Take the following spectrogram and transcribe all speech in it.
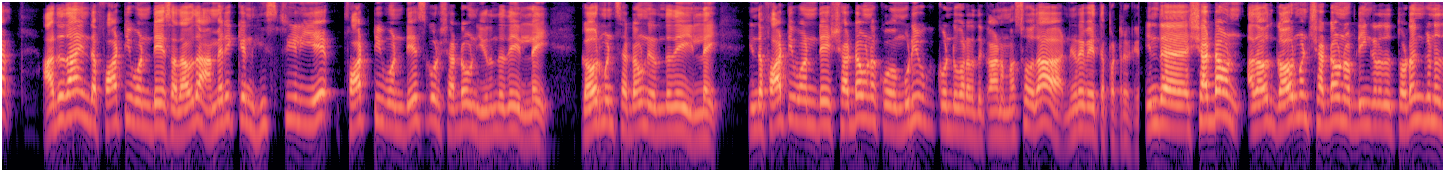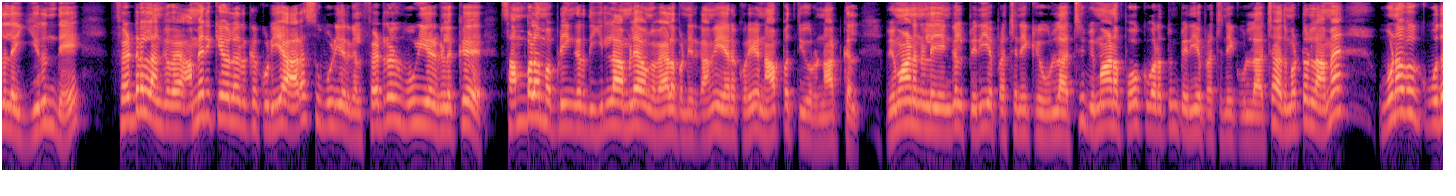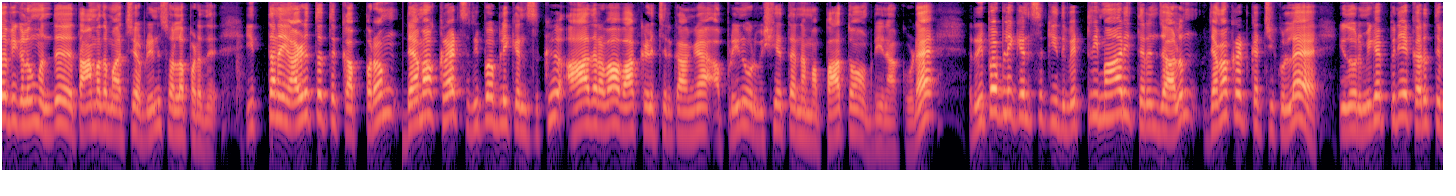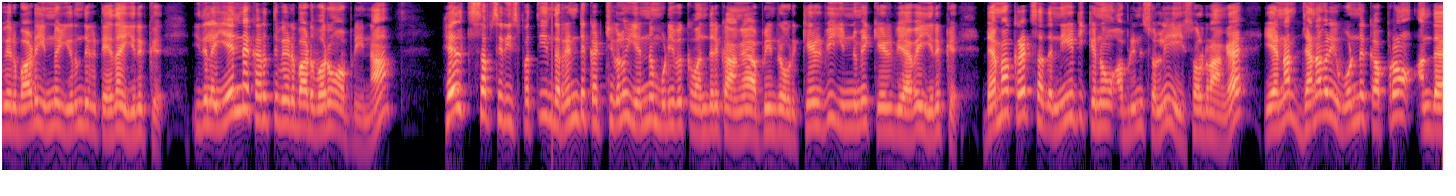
அதுதான் இந்த ஃபார்ட்டி ஒன் டேஸ் அதாவது அமெரிக்கன் ஹிஸ்ட்ரியிலேயே ஃபார்ட்டி ஒன் டேஸ்க்கு ஒரு ஷட் டவுன் இருந்ததே இல்லை. கவர்மெண்ட் ஷட் டவுன் இருந்ததே இல்லை. இந்த ஃபார்ட்டி ஒன் டே ஷட் டவுனை முடிவுக்கு கொண்டு வர்றதுக்கான மசோதா நிறைவேற்றப்பட்டிருக்கு. இந்த ஷட் டவுன் அதாவது கவர்மெண்ட் ஷட் டவுன் அப்படிங்கிறது தொடங்குனதுல இருந்தே ஃபெடரல் அங்கே அமெரிக்காவில் இருக்கக்கூடிய அரசு ஊழியர்கள் ஃபெடரல் ஊழியர்களுக்கு சம்பளம் அப்படிங்கிறது இல்லாமலே அவங்க வேலை பண்ணியிருக்காங்க. ஏறக்குறைய நாற்பத்தி ஒரு நாட்கள். விமான நிலையங்கள் பெரிய பிரச்சனைக்கு உள்ளாச்சு. விமான போக்குவரத்தும் பெரிய பிரச்சனைக்கு உள்ளாச்சு. அது மட்டும் இல்லாமல் உணவு உதவிகளும் வந்து தாமதமாச்சு அப்படின்னு சொல்லப்படுது. இத்தனை அழுத்தத்துக்கு அப்புறம் டெமோக்ராட்ஸ் ரிப்பப்ளிகன்ஸுக்கு ஆதரவாக வாக்களிச்சிருக்காங்க அப்படின்னு ஒரு விஷயத்தை நம்ம பார்த்தோம் அப்படின்னா கூட ரிப்பப்ளிகன்ஸுக்கு இது வெற்றி மாதிரி தெரிஞ்சாலும் டெமோக்ராட் கட்சிக்குள்ள இது ஒரு மிகப்பெரிய கருத்து வேறுபாடு இன்னும் இருந்துகிட்டே தான் இருக்கு. இதுல என்ன கருத்து வேறுபாடு வரும் அப்படின்னா ஹெல்த் சப்சிடிஸ் பத்தி இந்த ரெண்டு கட்சிகளும் என்ன முடிவுக்கு வந்திருக்காங்க அப்படின்ற ஒரு கேள்வி இன்னுமே கேள்வியாவே இருக்கு. டெமோக்ராட்ஸ் அதை நீட்டிக்கணும் அப்படின்னு சொல்லி சொல்றாங்க. ஏன்னா ஜனவரி ஒன்றுக்கு அப்புறம் அந்த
